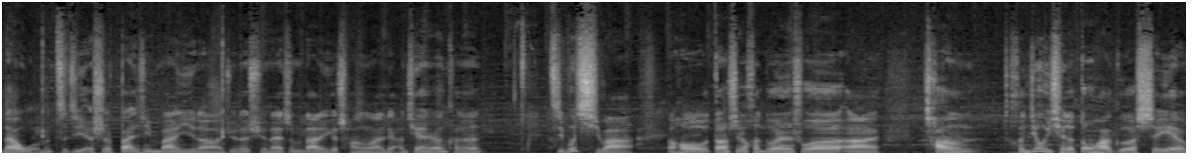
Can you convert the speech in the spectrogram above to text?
那我们自己也是半信半疑的，觉得雪奈这么大的一个场馆，两千人可能挤不齐吧。然后当时有很多人说，啊，唱很久以前的动画歌，谁也。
